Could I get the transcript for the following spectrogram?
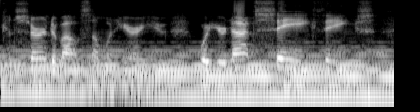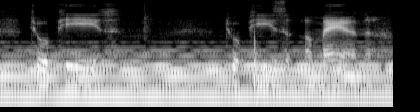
concerned about someone hearing you, where you're not saying things to appease to appease a man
